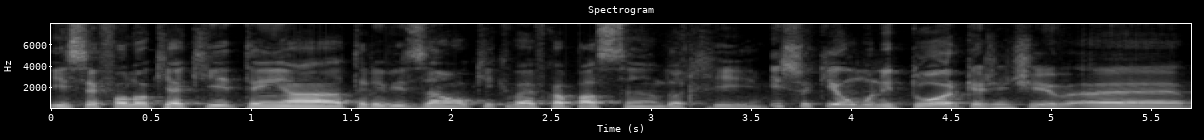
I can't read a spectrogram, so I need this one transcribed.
E você falou que aqui tem a televisão, o que, que vai ficar passando aqui? Isso aqui é um monitor que a gente é,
